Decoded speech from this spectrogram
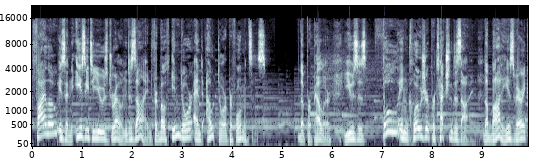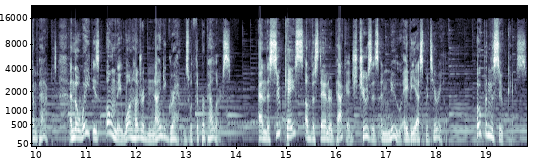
Fylo is an easy to use drone designed for both indoor and outdoor performances. The propeller uses full enclosure protection design. The body is very compact, and the weight is only 190 grams with the propellers. And the suitcase of the standard package chooses a new ABS material. Open the suitcase.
